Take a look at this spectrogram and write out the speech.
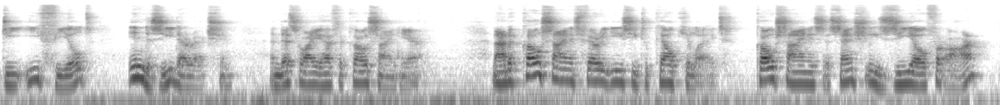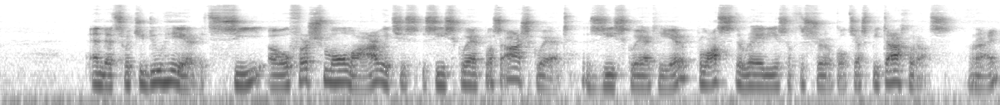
dE field in the z direction. And that's why you have the cosine here. Now the cosine is very easy to calculate. Cosine is essentially z over r. And that's what you do here. It's z over small r, which is z squared plus r squared. z squared here plus the radius of the circle, just Pythagoras, right?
